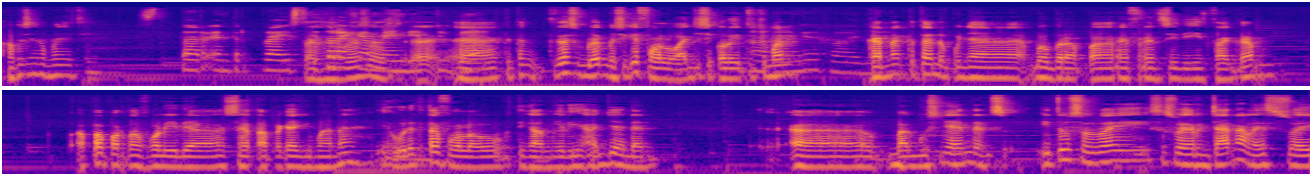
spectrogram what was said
Apa sih namanya sih? Star Enterprise Star itu Enterprise, recommended eh, juga ya, kita kita sebenarnya basicnya follow aja sih kalau itu Ah, cuman karena kita udah punya beberapa referensi di Instagram apa portofolio dia setup kayak gimana ya udah kita follow tinggal milih aja dan eh, bagusnya. Dan itu sesuai sesuai rencana lah sesuai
